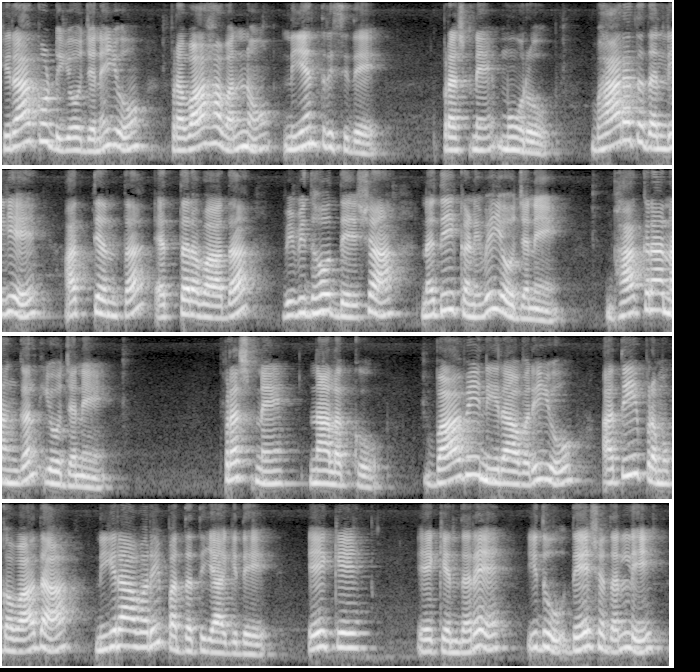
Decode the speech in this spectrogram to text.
ಹಿರಾಕುಡ್ ಯೋಜನೆಯು ಪ್ರವಾಹವನ್ನು ನಿಯಂತ್ರಿಸಿದೆ. ಪ್ರಶ್ನೆ ಮೂರು. ಭಾರತದಲ್ಲಿಯೇ ಅತ್ಯಂತ ಎತ್ತರವಾದ ವಿವಿಧೋದ್ದೇಶ ನದಿ ಕಣಿವೆ ಯೋಜನೆ ಭಾಕ್ರಾ ನಂಗಲ್ ಯೋಜನೆ. ಪ್ರಶ್ನೆ ನಾಲ್ಕು. ಬಾವಿ ನೀರಾವರಿಯು ಅತಿ ಪ್ರಮುಖವಾದ ನೀರಾವರಿ ಪದ್ಧತಿಯಾಗಿದೆ. ಏಕೆ? ಏಕೆಂದರೆ ಇದು ದೇಶದಲ್ಲಿ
